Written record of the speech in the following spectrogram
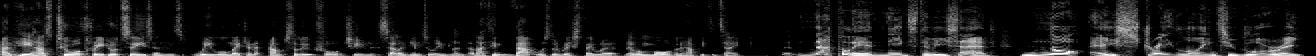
and he has two or three good seasons, we will make an absolute fortune selling him to England. And I think that was the risk they were they were more than happy to take. Napoli, it needs to be said, not a straight line to glory.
